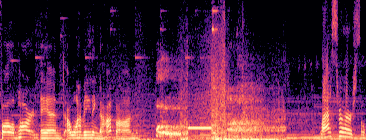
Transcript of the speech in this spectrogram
fall apart and I won't have anything to hide behind. Last rehearsal.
